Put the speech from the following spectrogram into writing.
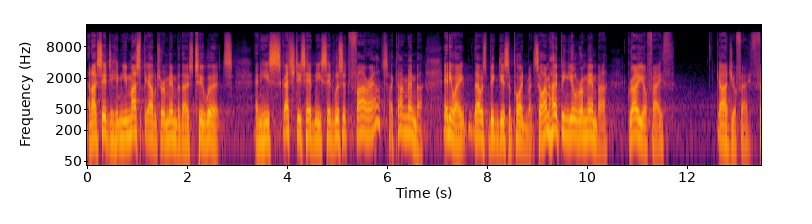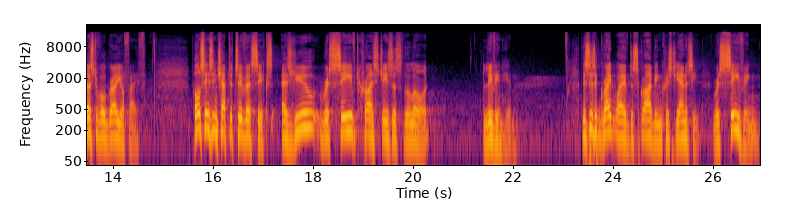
And I said to him, You must be able to remember those two words. And he scratched his head and he said, Was it far out? I can't remember. Anyway, that was big disappointment. So I'm hoping you'll remember grow your faith, guard your faith. First of all, grow your faith. Paul says in chapter 2, verse 6 As you received Christ Jesus the Lord, live in him. This is a great way of describing Christianity receiving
